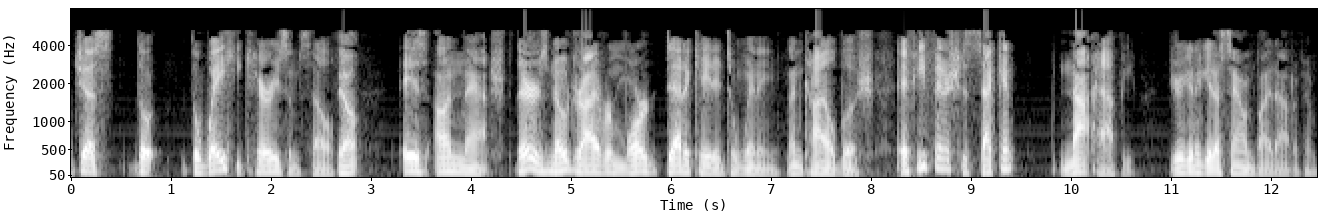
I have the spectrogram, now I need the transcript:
just the the way he carries himself Yep. Is unmatched. There is no driver more dedicated to winning than Kyle Busch. If he finishes second, not happy. You're going to get a soundbite out of him.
